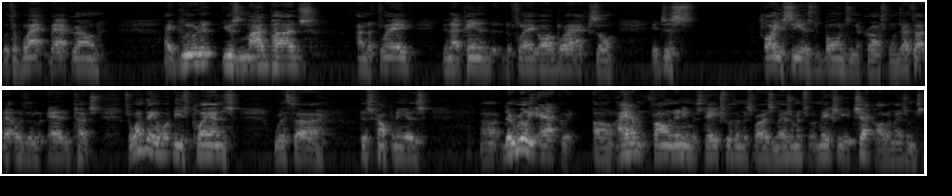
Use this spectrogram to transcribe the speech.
with a black background. I glued it using Mod Podge on the flag. Then I painted the flag all black. So it just, all you see is the bones and the crossbones. I thought that was an added touch. So one thing about these plans with uh, this company is uh, they're really accurate. Uh, I haven't found any mistakes with them as far as measurements, but make sure you check all the measurements.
